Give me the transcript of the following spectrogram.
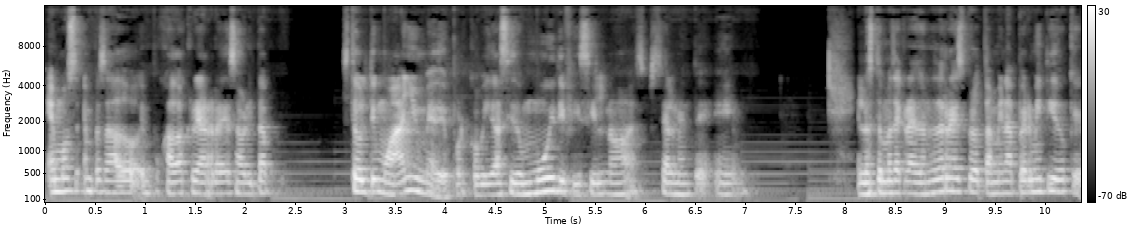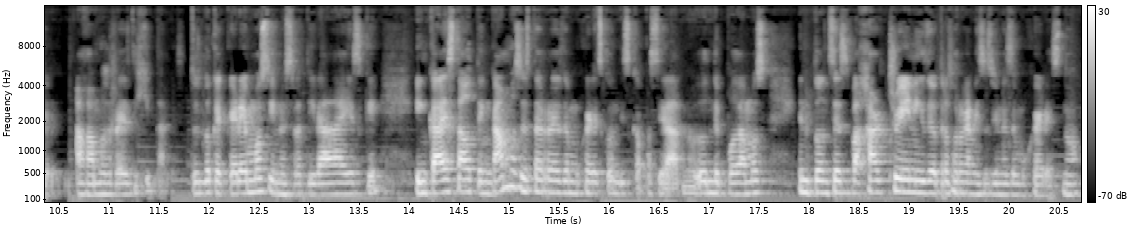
Hemos empezado, empujado a crear redes ahorita este último año y medio por COVID ha sido muy difícil, ¿no? Especialmente eh, en los temas de creación de redes, pero también ha permitido que hagamos redes digitales. Entonces, lo que queremos y nuestra tirada es que en cada estado tengamos estas redes de mujeres con discapacidad, ¿no? Donde podamos entonces bajar trainings de otras organizaciones de mujeres, ¿no?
